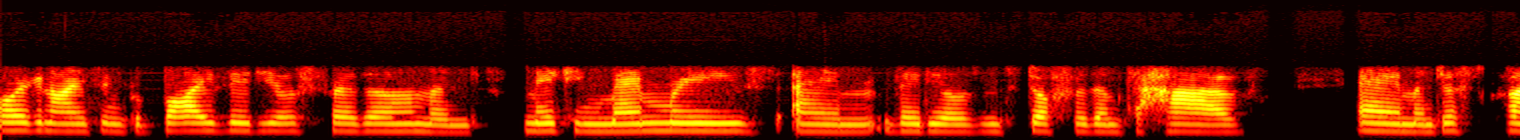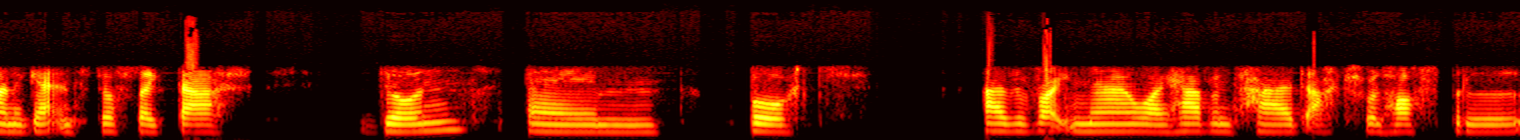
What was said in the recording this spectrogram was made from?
organising goodbye videos for them and making memories um, videos and stuff for them to have, um, and just kind of getting stuff like that done. Um, but as of right now, I haven't had actual hospital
